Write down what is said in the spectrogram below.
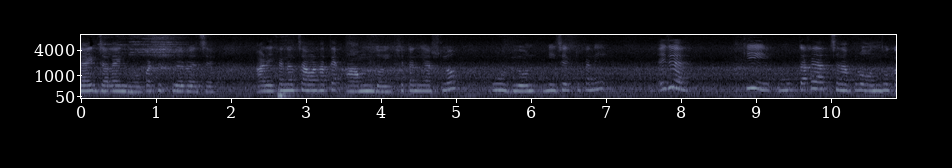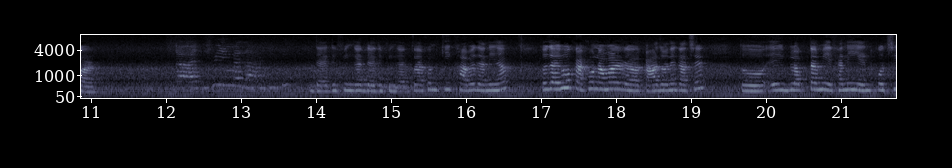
লাইট জ্বালায়নি ও পাশে শুয়ে রয়েছে। আর এখানে হচ্ছে আমার হাতে আম দই, সেটা নিয়ে আসলো পূর্বী ওর নিচে একটুখানি, এই যে, কি? মুখ দেখা যাচ্ছে না, পুরো অন্ধকার। ড্যাডি ফিঙ্গার ড্যাডি ফিঙ্গার তো এখন কি খাবে জানি না। তো যাই হোক, এখন আমার কাজ অনেক আছে। তো এই ব্লগটা আমি এখানেই এন্ড করছি।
